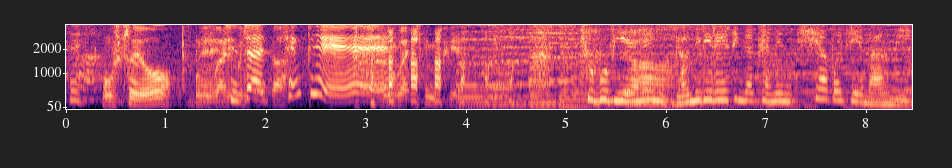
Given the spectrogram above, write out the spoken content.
없어요 진짜 창피해. 창피해 효부비에는 며느리를 생각하는 시아버지의 마음이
